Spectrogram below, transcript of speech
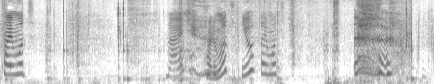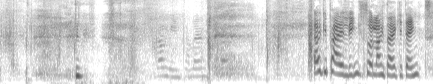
Ta imot. Nei. Tar du imot? Jo, ta imot. Jeg har ikke peiling. Så langt har jeg ikke tenkt.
